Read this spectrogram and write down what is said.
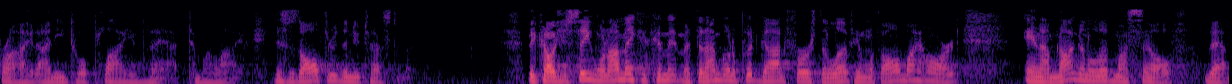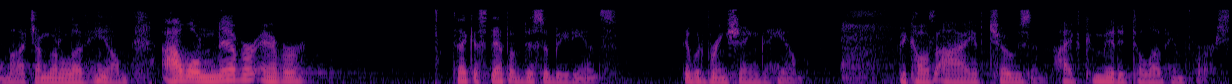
pride, I need to apply that to my life. This is all through the New Testament. Because you see, when I make a commitment that I'm going to put God first and love Him with all my heart, and I'm not going to love myself that much, I'm going to love Him, I will never, ever take a step of disobedience that would bring shame to Him. Because I have chosen, I've committed to love Him first.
